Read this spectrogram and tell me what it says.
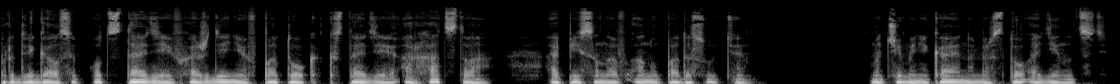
продвигался от стадии вхождения в поток к стадии архатства, описано в Анупада-сутте. Маччхима Никая номер 111.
